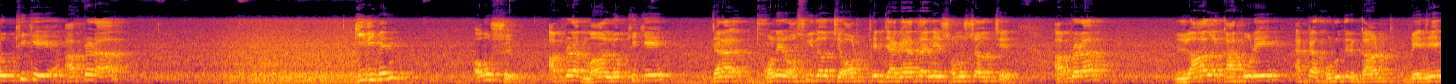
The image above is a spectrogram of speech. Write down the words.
লক্ষ্মীকে আপনারা কি দিবেন? অবশ্যই আপনারা মা লক্ষ্মীকে যারা ধনের অসুবিধা হচ্ছে, অর্থের জায়গাটা নিয়ে সমস্যা হচ্ছে, আপনারা লাল কাপড়ে একটা হলুদের গাঁট বেঁধে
